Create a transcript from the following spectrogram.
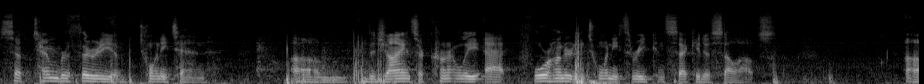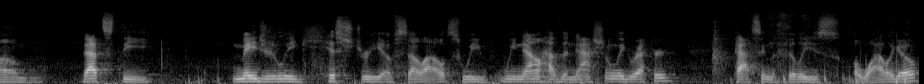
September 30 of 2010. Um, the Giants are currently at 423 consecutive sellouts. Um, that's the major league history of sellouts. we we now have the National League record, passing the Phillies a while ago.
